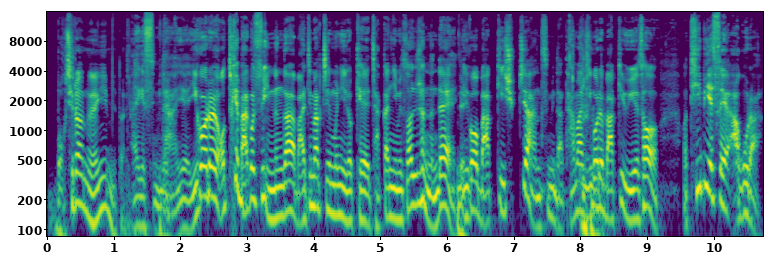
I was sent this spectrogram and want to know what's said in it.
먹칠하는 행위입니다. 알겠습니다. 예, 이거를 어떻게 막을 수 있는가 마지막 질문이 이렇게 작가님이 써주셨는데 네. 이거 막기 쉽지 않습니다. 다만 이거를 막기 위해서 TBS의 아고라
